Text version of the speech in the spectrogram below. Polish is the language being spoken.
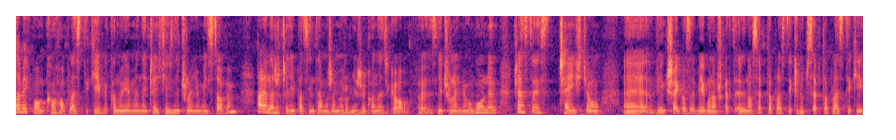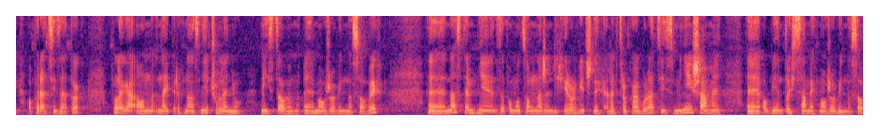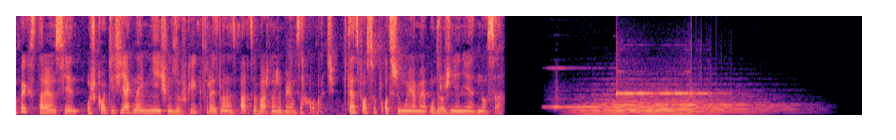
Zabieg konchoplastyki wykonujemy najczęściej w znieczuleniu miejscowym, ale na życzenie pacjenta możemy również wykonać go w znieczuleniu ogólnym. Często jest częścią e, większego zabiegu, np. rynoseptoplastyki lub septoplastyki, operacji zatok. Polega on najpierw na znieczuleniu miejscowym e, małżowin nosowych. E, następnie za pomocą narzędzi chirurgicznych, elektrokoagulacji zmniejszamy objętość samych małżowin nosowych, starając się uszkodzić jak najmniej śluzówki, która jest dla nas bardzo ważna, żeby ją zachować. W ten sposób otrzymujemy udrożnienie nosa.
